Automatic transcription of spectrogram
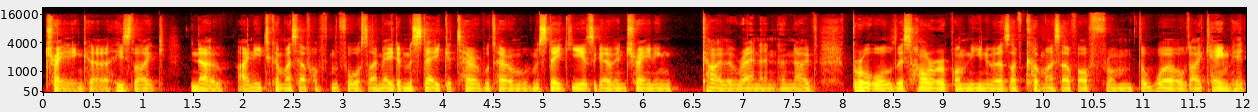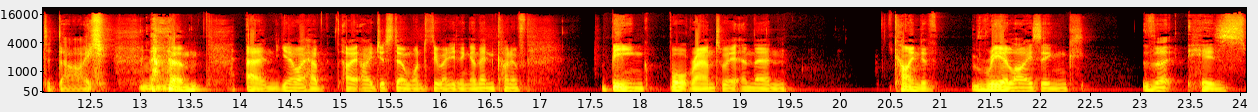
training her. He's like, no, I need to cut myself off from the Force. I made a mistake, a terrible, terrible mistake years ago in training Kylo Ren, and, and I've brought all this horror upon the universe. I've cut myself off from the world. I came here to die, mm. um, and you know, I have, I, I just don't want to do anything. And then kind of being brought round to it, and then kind of realizing that his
